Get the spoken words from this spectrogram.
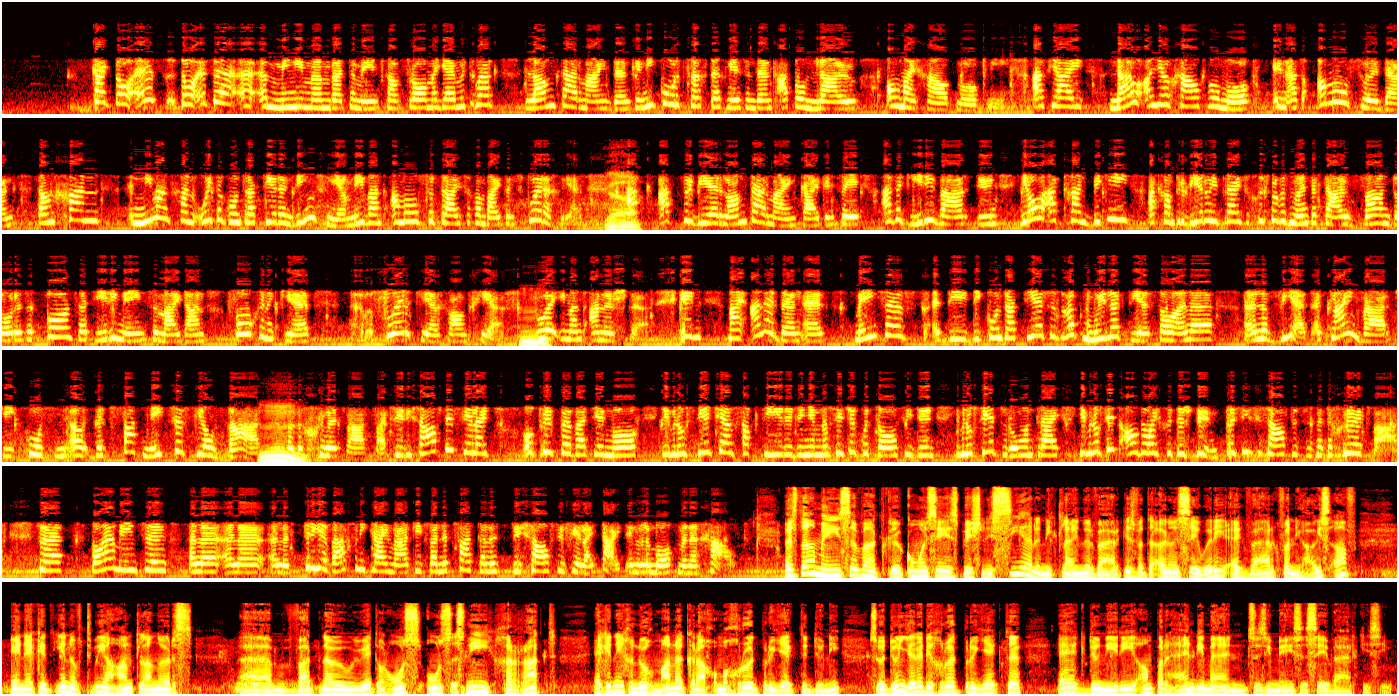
Kyk, daar is daar is 'n 'n minimum wat 'n mens kan vra, maar jy moet ook langtermyn dink en nie kortsigtig wees en dink ek wil nou al my geld maak nie. As jy nou al jou geld wil maak en as almal so dink, dan gaan niemand gaan ooit 'n kontrakteur in diens neem nie want almal se pryse gaan buitensporig wees. Ja. Ek ek probeer langtermyn kyk en sê as ek hierdie werk doen, ja, ek gaan bietjie ek gaan probeer om die pryse goedkoop as moontlik te hou want daar is 'n kans dat hierdie mense my dan volgende keer eh, voorkeur gaan gee Hmm. bo iemand anderste. En my ander ding is mense die die kontrakteurs is ook moeilik deesdae. Hulle hulle weet 'n klein werkie kos uh, dit vat net soveel werk Mm. as 'n groot werk vat. So dieselfde hoeveelheid oproepe wat jy maak, jy moet nog steeds jou fakture doen, jy moet nog steeds jou kwotasie doen, jy moet nog steeds rondry, jy moet nog steeds al daai goeders doen. Presies dieselfde soos met 'n groot werk. So baie mense hulle hulle hulle tree weg van die klein werkies want dit vat hulle dieselfde hoeveelheid tyd en hulle maak minder geld. Is daar mense wat kom ons sê spesialiseer in die kleiner werkies wat 'n ou nou sê, hoorie, ek werk van die huis af en ek het een of twee handlangers ehm um, wat nou, jy weet, ons ons is nie gerad. Ek het nie genoeg mannekrag om 'n groot projek te doen nie. So doen julle die groot projekte. Ek doen hierdie amper handyman soos die mense sê werkies hier.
